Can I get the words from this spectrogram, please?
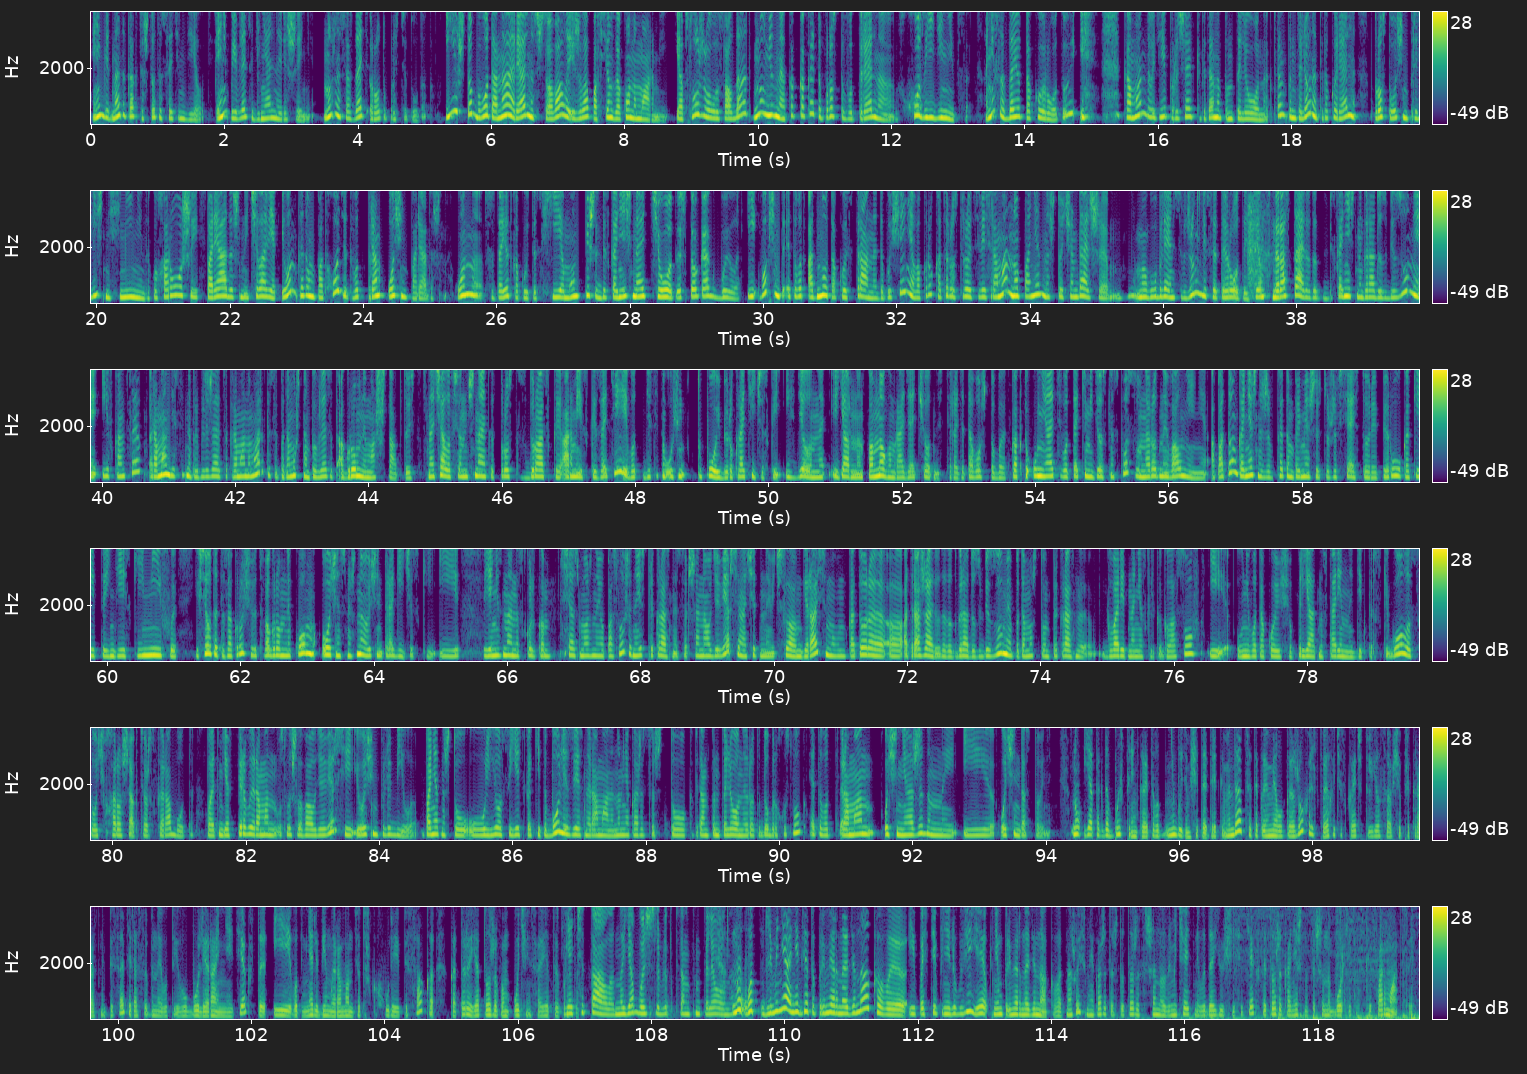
И они говорят, надо как-то что-то с этим делать. И они появляется гениальное решение. Нужно создать роту проституток. И чтобы вот она реально существовала и жила по всем законам армии. И обслуживала солдат, ну, не знаю, как какая-то просто вот реально хозъединица. Они создают такую роту, и командовать ей поручает капитана Пантелеона. А капитан Пантелеон — это такой реально просто очень приличный семьянин, такой хороший, порядочный человек. И он к этому подходит вот прям очень порядочно он создает какую-то схему, он пишет бесконечные отчеты, что как было. И, в общем-то, это вот одно такое странное допущение, вокруг которого строится весь роман, но понятно, что чем дальше мы углубляемся в джунгли с этой ротой, тем нарастает вот этот бесконечный градус безумия, и в конце роман действительно приближается к роману Маркеса, потому что там появляется вот огромный масштаб. То есть сначала все начинается просто с дурацкой армейской затеи, вот действительно очень тупой, бюрократической, и сделано явно во многом ради отчетности, ради того, чтобы как-то унять вот таким идиотским способом народные волнения. А потом, конечно же, к этому примешивается уже вся история Перу, какие-то индейские мифы. И все вот это закручивается в огромный ком, очень смешной, очень трагический. И я не знаю, насколько сейчас можно ее послушать, но есть прекрасная совершенно аудиоверсия, начитанная Вячеславом Герасимовым, которая э, отражает вот этот градус безумия, потому что он прекрасно говорит на несколько голосов, и у него такой еще приятно старинный дикторский голос, очень хорошая актерская работа. Поэтому я впервые роман услышала в аудиоверсии и очень полюбила. Понятно, что у Льоса есть какие-то более известные романы, но мне кажется, что «Капитан Пантелеон» и «Рота добрых услуг» — это вот роман очень неожиданный и очень достойный. Ну, я тогда быстренько, это вот не будем считать рекомендацией, такое мелкое жухальство. Я хочу сказать, что Льоса вообще прекрасный писатель, особенно вот его более ранние тексты. И вот у меня любимый роман «Тетушка Хулия Писака», который я тоже вам очень советую. Просто... Я читала, но я больше люблю «Капитана Пантелеона». Ну, вот для меня они где-то примерно одинаковые, и по степени любви я к ним примерно одинаково отношусь. Мне кажется, что тоже совершенно замечательные, выдающиеся тексты, тоже, конечно, совершенно борхесовской формации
